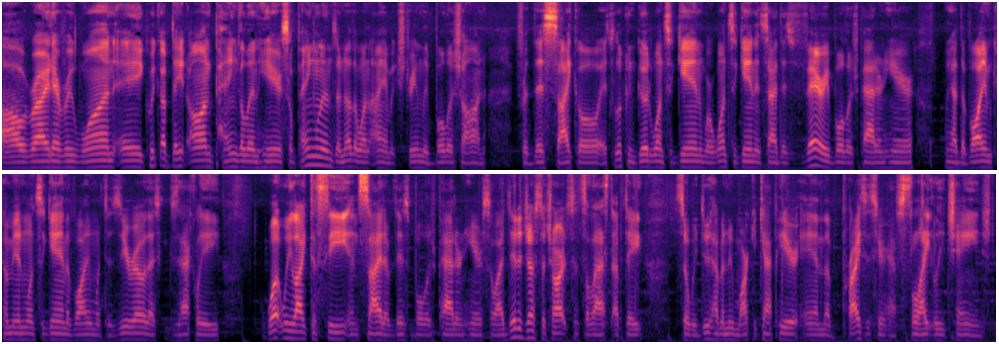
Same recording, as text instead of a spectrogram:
All right, everyone. A quick update on Pangolin here. So Pangolin's another one I am extremely bullish on for this cycle. It's looking good once again. We're once again inside this very bullish pattern here. We had the volume come in once again. The volume went to zero. That's exactly what we like to see inside of this bullish pattern here. So I did adjust the chart since the last update. So we do have a new market cap here and the prices here have slightly changed.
